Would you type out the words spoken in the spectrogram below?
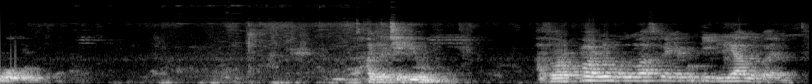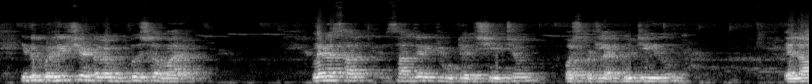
പോകും അത് ചെയ്യൂ. അത് ഉറപ്പാണല്ലോ മൂന്ന് മാസം കഴിഞ്ഞ കുട്ടി ഇല്ല എന്ന് ഇത് പ്രതീക്ഷയുണ്ടല്ലോ മുപ്പത് ശതമാനം. അങ്ങനെ സർജറിക്ക് കുട്ടിയെ അതിശയിച്ചു ഹോസ്പിറ്റലിൽ അഡ്മിറ്റ് ചെയ്തു. എല്ലാ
